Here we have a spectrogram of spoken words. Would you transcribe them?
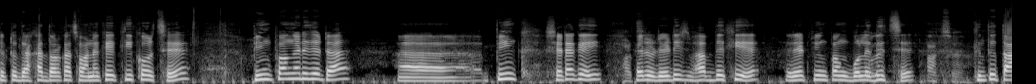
একটু দেখার দরকার আছে। অনেকে কী করছে পিং পংয়ের যেটা পিঙ্ক সেটাকেই আচ্ছা। একটু রেডিশ ভাব দেখিয়ে রেড পিং পং বলে দিচ্ছে। আচ্ছা। কিন্তু তা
